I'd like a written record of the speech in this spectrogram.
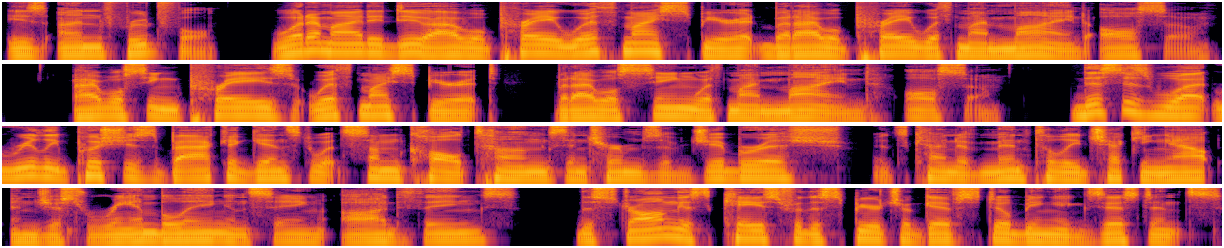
is unfruitful. What am I to do? I will pray with my spirit, but I will pray with my mind also. I will sing praise with my spirit, but I will sing with my mind also. This is what really pushes back against what some call tongues in terms of gibberish. It's kind of mentally checking out and just rambling and saying odd things. The strongest case for the spiritual gifts still being existence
